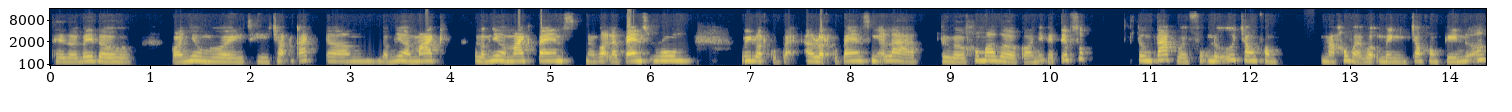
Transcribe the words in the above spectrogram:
thế giới bây giờ có nhiều người thì chọn cách um, giống như là Mike giống như là Mike Pence nó gọi là Pence rule. Quy luật của à, luật của Pence nghĩa là từ giờ không bao giờ có những cái tiếp xúc tương tác với phụ nữ trong phòng mà không phải vợ mình trong phòng kín nữa.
